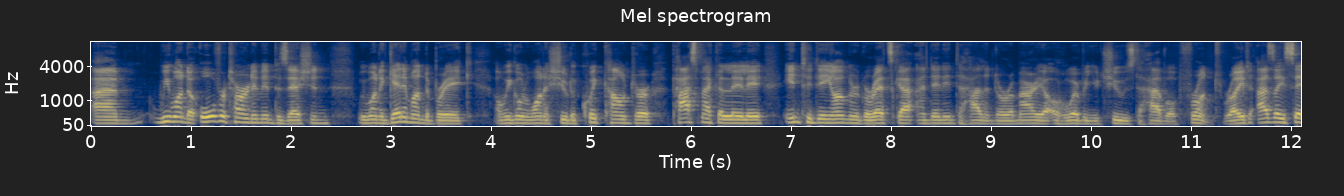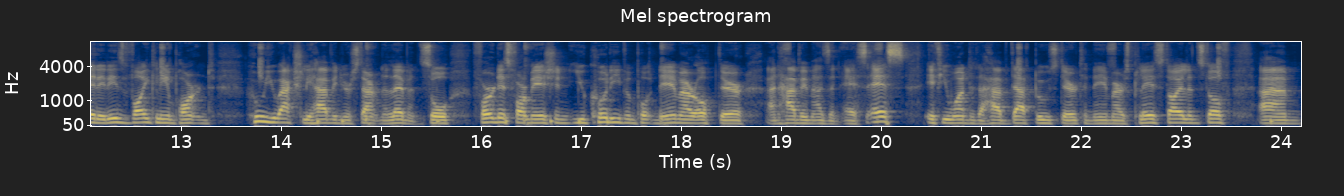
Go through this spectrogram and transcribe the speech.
um, we want to overturn him in possession. We want to get him on the break, and we're going to want to shoot a quick counter past Makelele into De Jong or Goretzka, and then into Haaland or Romario or whoever you choose to have up front. Right? As I said, it is vitally important who you actually have in your starting 11. So for this formation, you could even put Neymar up there and have him as an SS if you wanted to have that boost there to Neymar's play style and stuff. Um,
